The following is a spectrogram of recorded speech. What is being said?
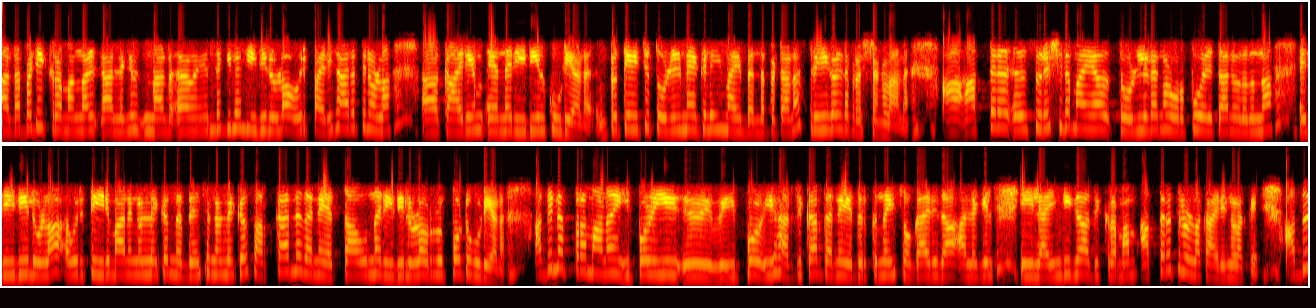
നടപടിക്രമങ്ങൾ അല്ലെങ്കിൽ എന്തെങ്കിലും രീതിയിലുള്ള ഒരു പരിഹാരത്തിനുള്ള കാര്യം എന്ന രീതിയിൽ കൂടിയാണ്. പ്രത്യേകിച്ച് തൊഴിൽ മേഖലയുമായി ബന്ധപ്പെട്ടാണ് സ്ത്രീകളുടെ പ്രശ്നങ്ങളാണ്. അത്തര സുരക്ഷിതമായ തൊഴിലിടങ്ങൾ ഉറപ്പുവരുത്താൻ ഉതകുന്ന രീതിയിലുള്ള ഒരു തീരുമാനങ്ങളിലേക്കും നിർദ്ദേശങ്ങളിലേക്കും സർക്കാരിന് തന്നെ എത്താവുന്ന രീതിയിലുള്ള ഒരു റിപ്പോർട്ട് കൂടിയാണ്. അതിനപ്പുറമാണ് ഇപ്പോൾ ഈ ഇപ്പോൾ ഈ ഹർജിക്കാർ തന്നെ എതിർക്കുന്ന ഈ സ്വകാര്യത അല്ലെങ്കിൽ ഈ ലൈംഗിക അതിക്രമം അത്തരത്തിലുള്ള കാര്യങ്ങളൊക്കെ. അത്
